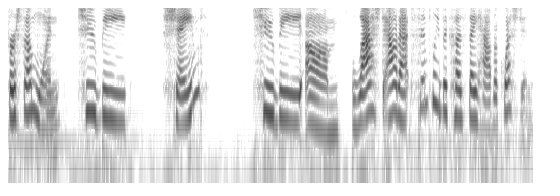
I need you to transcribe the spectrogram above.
for someone to be shamed, to be um, lashed out at simply because they have a question.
